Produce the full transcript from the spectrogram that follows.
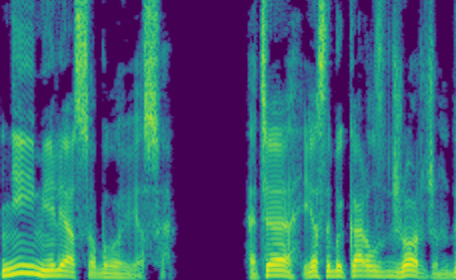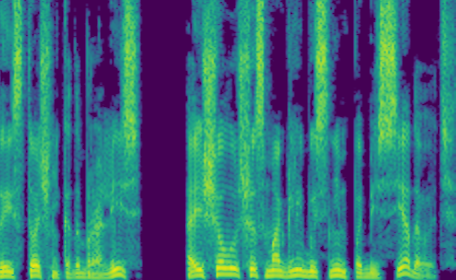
не имели особого веса. Хотя, если бы Карл с Джорджем до источника добрались, а еще лучше смогли бы с ним побеседовать,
